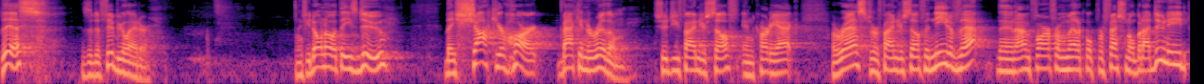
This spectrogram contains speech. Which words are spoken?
This is a defibrillator. If you don't know what these do, they shock your heart back into rhythm. Should you find yourself in cardiac arrest or find yourself in need of that, then I'm far from a medical professional, but I do need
